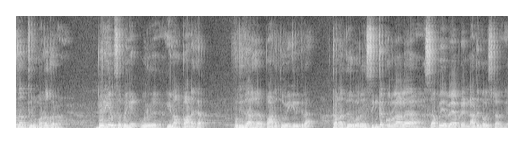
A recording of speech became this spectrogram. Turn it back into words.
இவர்தான் திரு மனோகரன் பெரியல் சபையின் ஒரு இளம் பாடகர் புதிதாக பாட துவங்கியிருக்கிறார். தனது ஒரு சிங்க குரலால சபையவே அப்படியே நடுங்க வச்சிட்டாருங்க.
